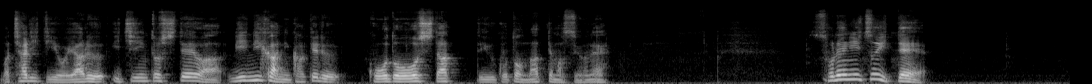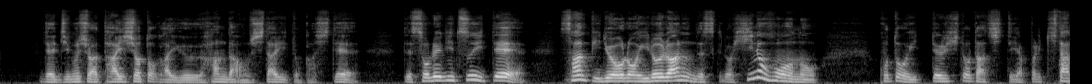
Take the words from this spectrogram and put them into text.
まあ、チャリティーをやる一員としては倫理観に欠ける行動をしたっていうことになってますよね。それについて、で、事務所は退所とかいう判断をしたりとかして、で、それについて、賛否両論いろいろあるんですけど、火の方のことを言ってる人たちってやっぱり汚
